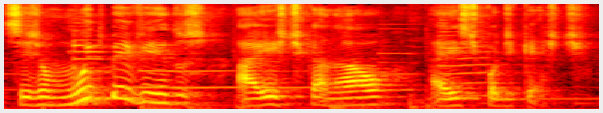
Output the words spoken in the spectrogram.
Sejam muito bem-vindos a este canal, a este podcast.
